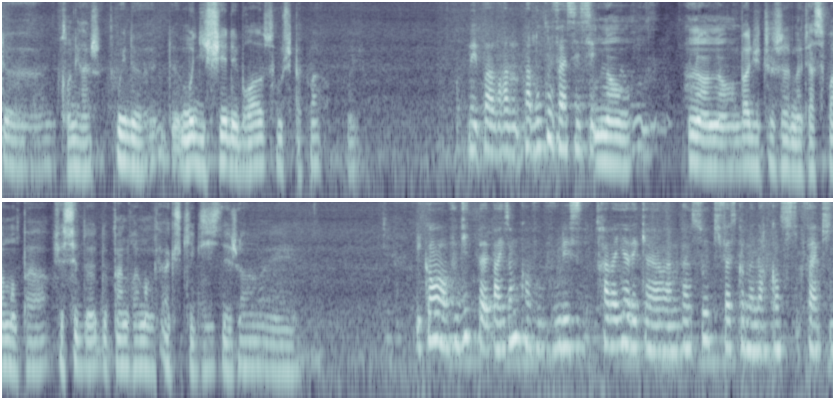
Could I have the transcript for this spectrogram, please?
de, oui, de, de modifier des brosses ou je sais pas quoi mais pas vraiment, pas beaucoup. Enfin, c'est, Non, non, non, pas du tout. Ça m'intéresse vraiment pas. J'essaie de, peindre vraiment avec ce qui existe déjà. Et... quand vous dites, par exemple, quand vous voulez travailler avec un, pinceau qui fasse comme un arc-en-ciel, enfin, qui,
